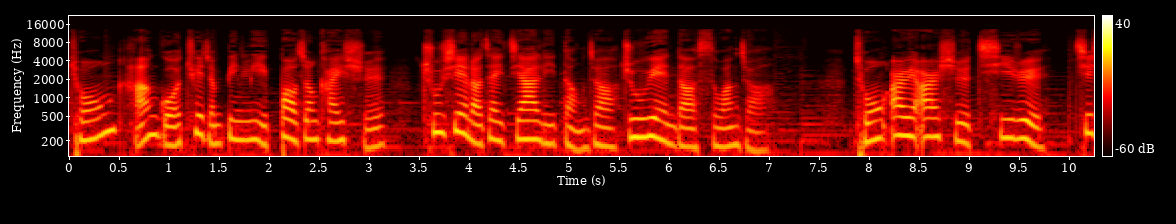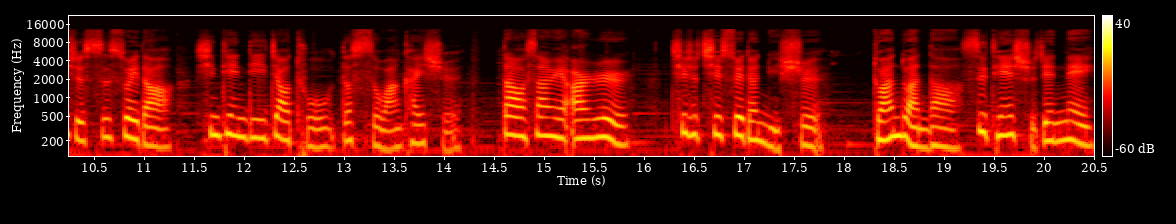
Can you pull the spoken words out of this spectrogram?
从韩国确诊病例暴增开始，出现了在家里等着住院的死亡者。从二月二十七日，七十四岁的新天地教徒的死亡开始，到三月二日，七十七岁的女士，短短的四天时间内。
